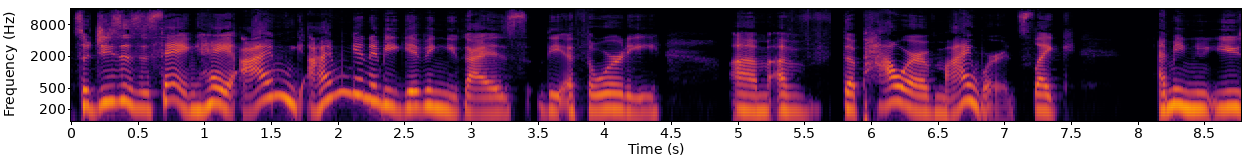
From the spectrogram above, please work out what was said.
So Jesus is saying, Hey, I'm, I'm to be giving you guys the authority, um, of the power of my words. Like, I mean, you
